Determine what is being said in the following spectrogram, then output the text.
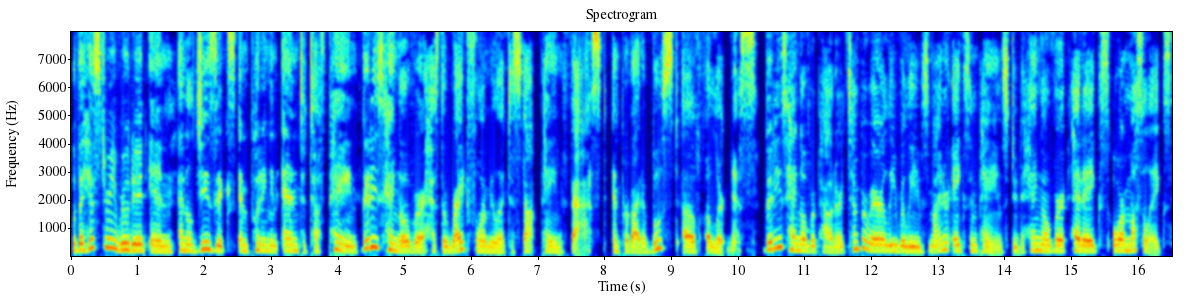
With a history rooted in analgesics and putting an end to tough pain, Goody's Hangover has the right formula to stop pain fast and provide a boost of alertness. Goody's Hangover Powder temporarily relieves minor aches and pains due to hangover, headaches, or muscle aches.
